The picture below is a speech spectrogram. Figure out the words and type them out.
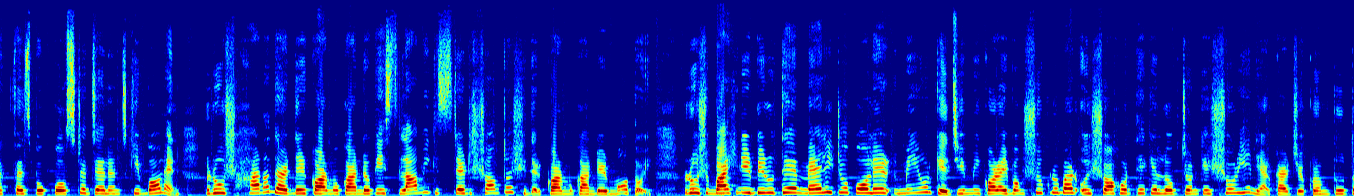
এক ফেসবুক পোস্টে জেলেন্সকি বলেন, রুশ হানাদারদের কর্মকাণ্ডকে ইসলামিক স্টেট সন্ত্রাসীদের কর্মকাণ্ডের মতোই। রুশ বাহিনীর বিরুদ্ধে মেলিটোপোলের মেয়রকে জিম্মি করা এবং শুক্রবার ওই শহর থেকে লোকজনকে সরিয়ে নেওয়ার কার্যক্রম দ্রুত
